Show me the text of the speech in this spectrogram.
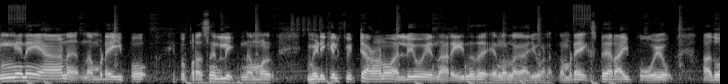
എങ്ങനെയാണ് നമ്മുടെ ഇപ്പോൾ ഇപ്പോൾ പ്രസന്റ്ലി നമ്മൾ മെഡിക്കൽ ഫിറ്റ് ആണോ അല്ലയോ എന്ന് അറിയുന്നത് എന്നുള്ള കാര്യമാണ്. നമ്മുടെ എക്സ്പയർ ആയി പോയോ? അതോ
